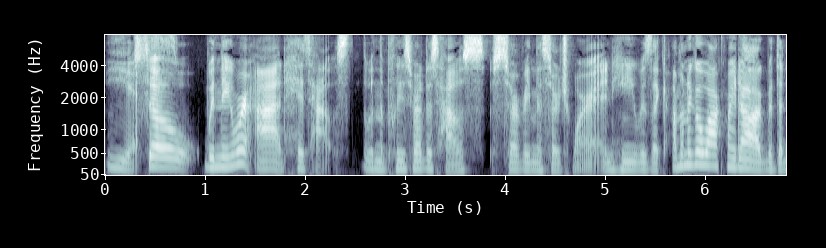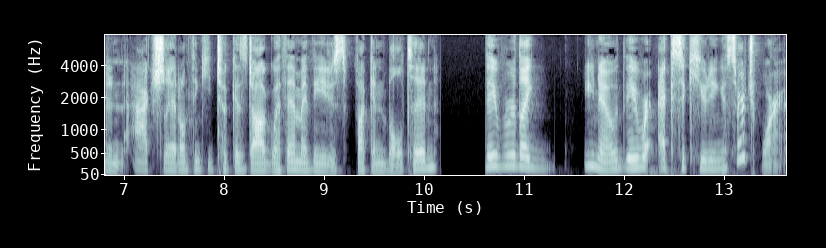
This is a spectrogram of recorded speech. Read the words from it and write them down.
Yes. So when they were at his house, when the police were at his house serving the search warrant, and he was like, I'm gonna go walk my dog, but they didn't actually, I don't think he took his dog with him. I think he just fucking bolted. They were like, you know, they were executing a search warrant.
